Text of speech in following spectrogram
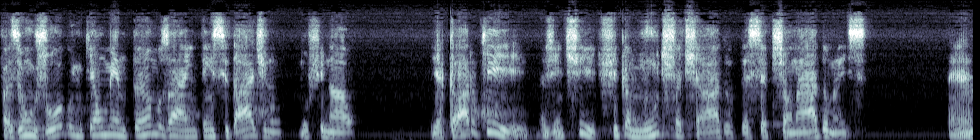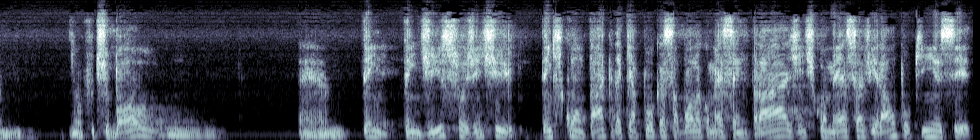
fazer um jogo em que aumentamos a intensidade no, no final. E é claro que a gente fica muito chateado, decepcionado, mas é, no futebol é, tem, tem disso. A gente tem que contar que daqui a pouco essa bola começa a entrar, a gente começa a virar um pouquinho esse,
